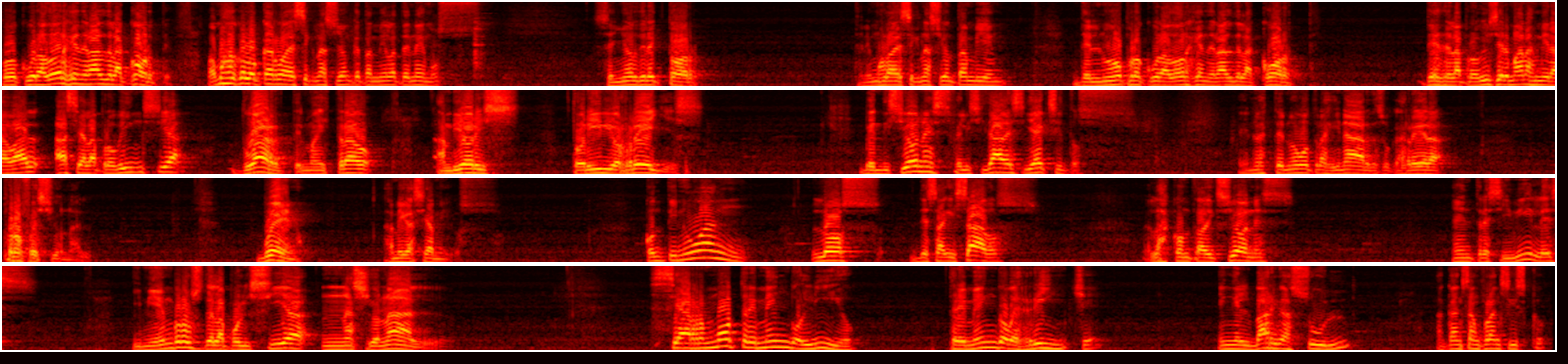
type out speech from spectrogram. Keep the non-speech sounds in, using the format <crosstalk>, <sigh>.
Procurador General de la Corte. Vamos a colocar la designación que también la tenemos. Señor director, tenemos la designación también del nuevo Procurador General de la Corte, desde la provincia de Hermanas Mirabal hacia la provincia Duarte, el magistrado Ambioris Toribio Reyes. Bendiciones, felicidades y éxitos en este nuevo trajinar de su carrera profesional. Bueno, amigas y amigos, continúan los desaguisados, las contradicciones entre civiles y miembros de la Policía Nacional. Se armó tremendo lío, tremendo berrinche en el barrio azul, acá en San Francisco,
